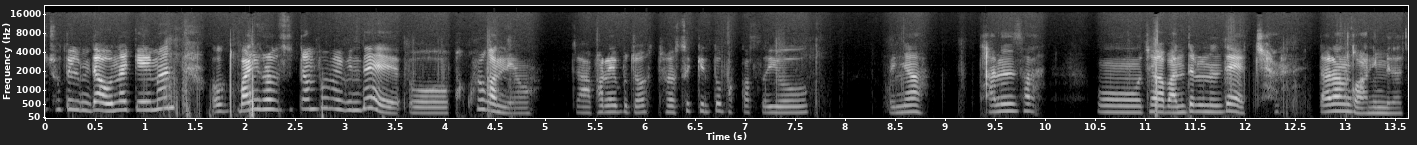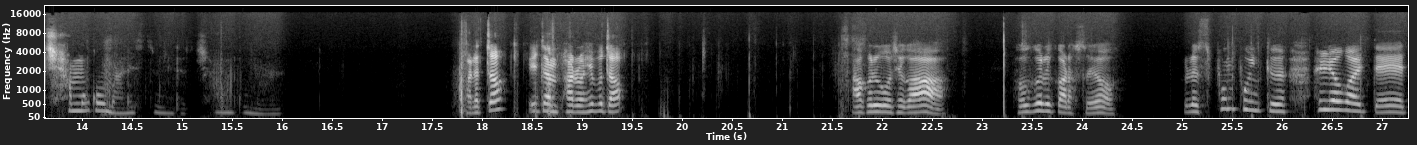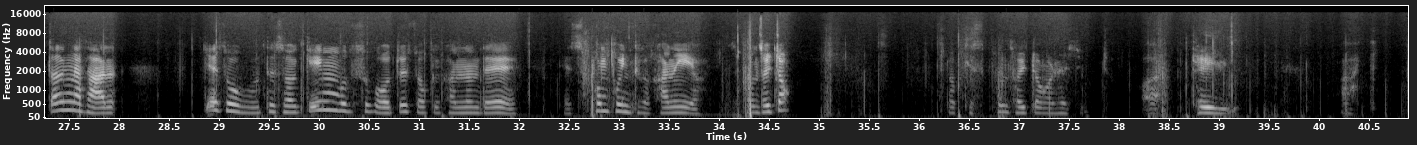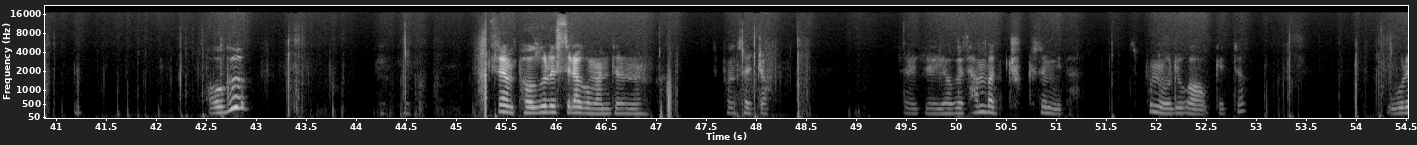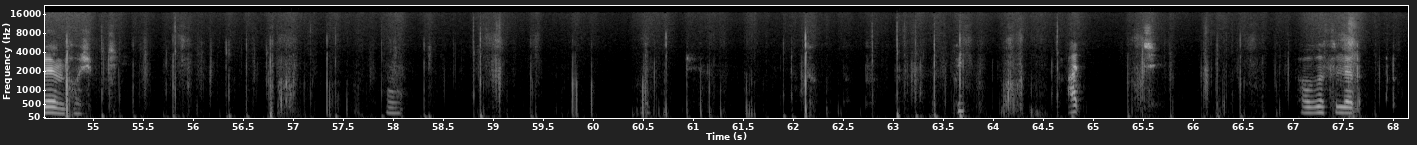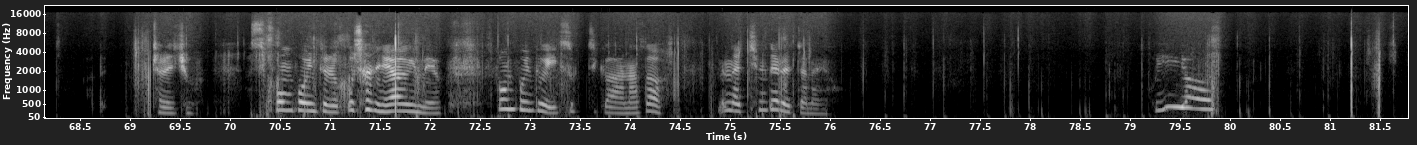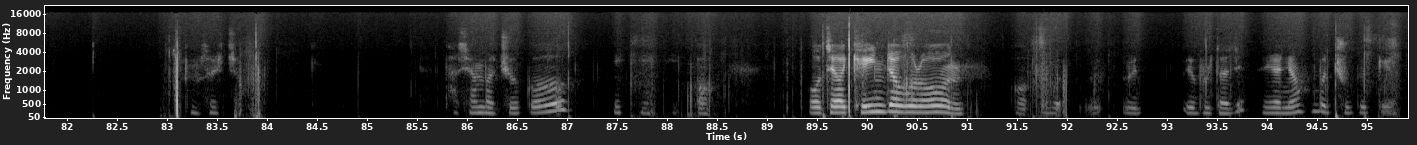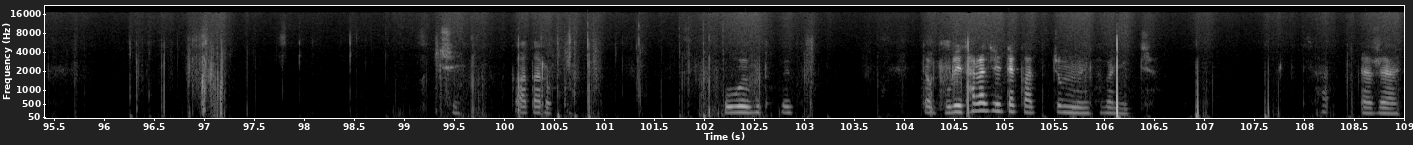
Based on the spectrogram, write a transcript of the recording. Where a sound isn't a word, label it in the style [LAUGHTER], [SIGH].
초대입니다. 오늘 게임은 어, 마인크래프트 점프맵인데 어 파쿠르 같네요. 자 바로 해보죠. 저 스킨 또 바꿨어요. 왜냐 다른 사 어, 제가 만들었는데 참 따라한 거 아닙니다. 참고만 했습니다. 참고만. 알았죠? 일단 바로 해보죠. 아 그리고 제가 버그를 깔았어요. 그래서 스폰 포인트 하려고 할 때 짜증나서 안, 계속 못해서 게임 모드 쓰고 어쩔 수 없게 갔는데 네, 스폰 포인트가 가능해요. 스폰 설정 이렇게 스폰 설정을 할 수 있죠. 아 게일 아 버그 [LAUGHS] 그냥 버그를 쓰라고 만드는 거. 스폰 설정. 자 이제 여기서 한번 죽습니다. 스폰 오류가 없겠죠? 올해는 더 쉽지. 버그 쓰려다 잘해주고 스폰 포인트를 꾸준히 해야겠네요. 스폰 포인트가 익숙지가 않아서 맨날 침대를 했잖아요. 이야 스폰 설정 다시 한번 주고 [LAUGHS] 어, 어 제가 개인적으로는 어, 왜, 왜, 왜, 왜 불타지? 잠시만요. 한번 죽을게요. 그치. 까다롭고. 오, 왜 붙어, 왜. 일단 불이 사라질 때까지 좀 가만히 있죠. 사, 맞아.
